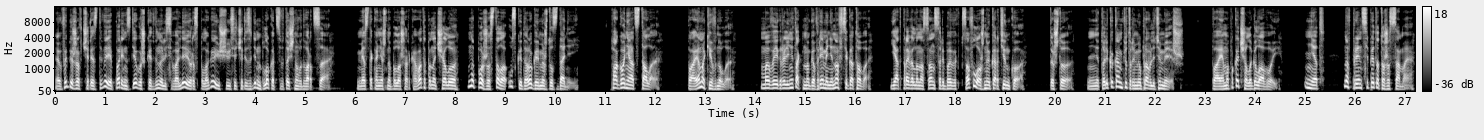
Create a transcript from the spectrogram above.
Выбежав через двери, парень с девушкой двинулись в аллею, располагающуюся через один блок от цветочного дворца. Место, конечно, было широковато поначалу, но позже стало узкой дорогой между зданий. Погоня отстала. Поэма кивнула. «Мы выиграли не так много времени, но все готово. Я отправила на сенсоре боевых псов ложную картинку. Ты что, не только компьютерами управлять умеешь?» Поэма покачала головой. «Нет, но в принципе это то же самое.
